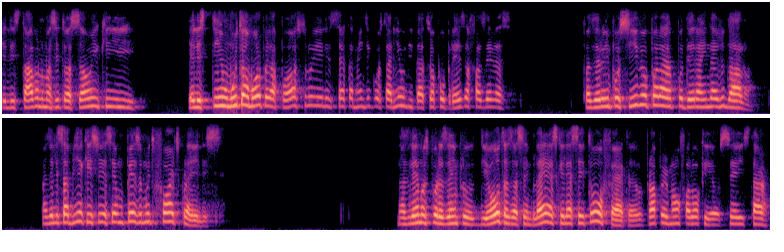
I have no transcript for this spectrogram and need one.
eles estavam numa situação em que eles tinham muito amor pelo apóstolo e eles certamente gostariam de, da sua pobreza, fazer, fazer o impossível para poder ainda ajudá-lo. Mas ele sabia que isso ia ser um peso muito forte para eles. Nós lemos, por exemplo, de outras assembleias que ele aceitou a oferta. O próprio irmão falou que eu sei estar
